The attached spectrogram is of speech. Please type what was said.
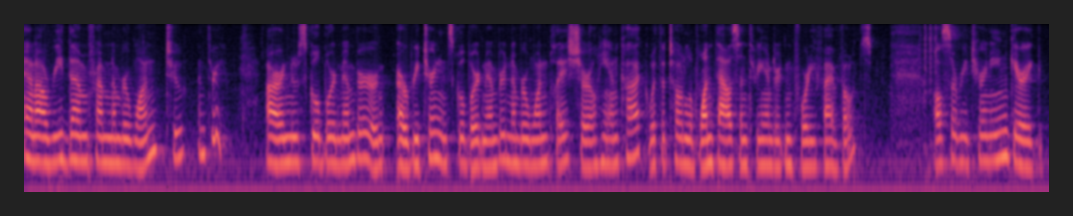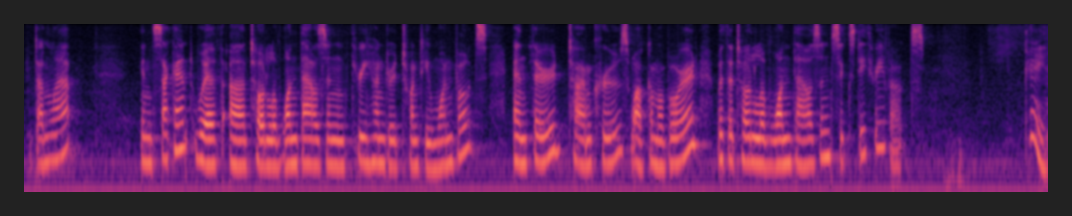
and I'll read them from number one, two, and three. Our new school board member, or our returning school board member, number one place Cheryl Hancock with a total of 1,345 votes. Also returning Gary Dunlap in second with a total of 1,321 votes. And third, Tom Cruise, welcome aboard, with a total of 1,063 votes. Okay,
